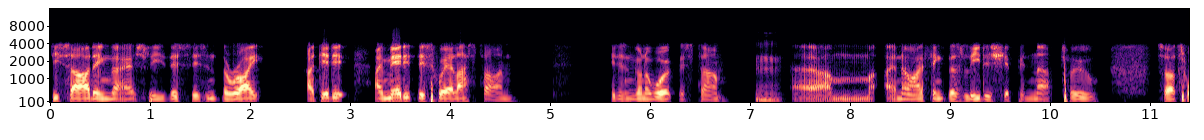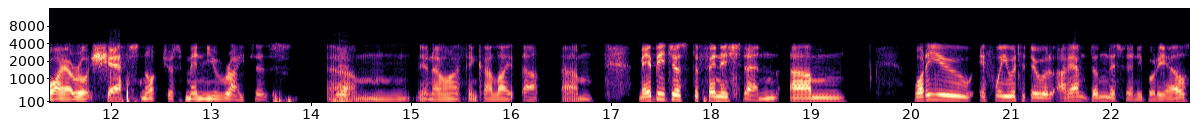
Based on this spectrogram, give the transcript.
deciding that actually this isn't the right i did it i made it this way last time. It isn't going to work this time. Mm. um, i know i think there's leadership in that too. So that's why i wrote chefs not just menu writers. Um, yeah. you know i think i like that. Um, maybe just to finish then um, what are you, if we were to do it, I haven't done this with anybody else,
